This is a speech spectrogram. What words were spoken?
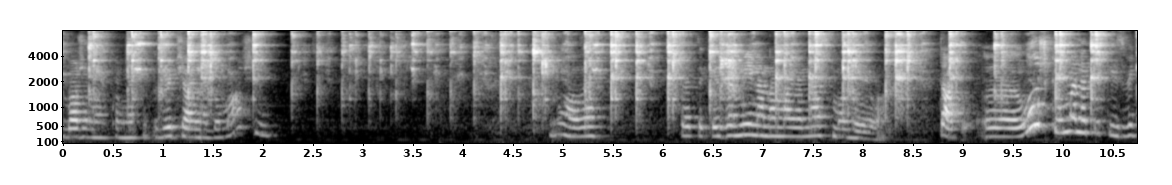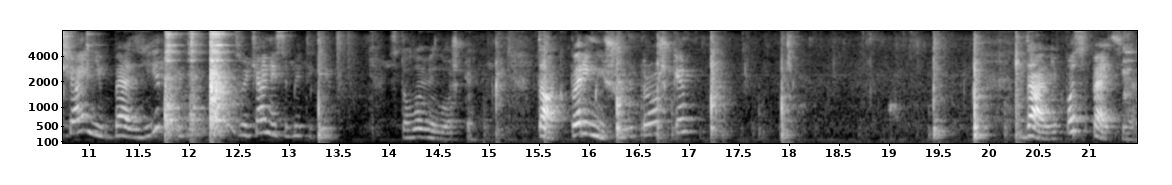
Бажано, звичайно, домашній. Ну, але все-таки заміна на майонез можлива. Так, е, ложки у мене такі звичайні, без гірки. Звичайні собі такі столові ложки. Так, перемішую трошки. Далі, по спеціях.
